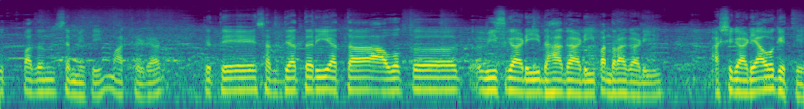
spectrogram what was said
उत्पादन समिती मार्केट यार्ड तिथे सध्या तरी आता आवक वीस गाडी दहा गाडी पंधरा गाडी अशी गाडी आवक येते.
